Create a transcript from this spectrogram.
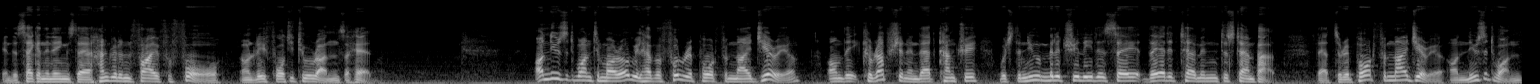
In the second innings, they're 105 for 4, only 42 runs ahead. On News at 1 tomorrow, we'll have a full report from Nigeria on the corruption in that country, which the new military leaders say they are determined to stamp out. That's a report from Nigeria on News at 1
